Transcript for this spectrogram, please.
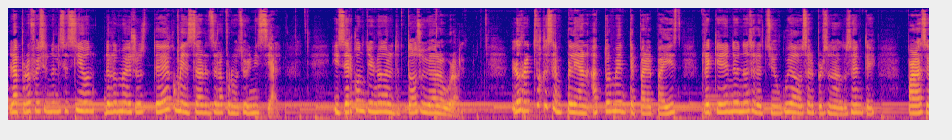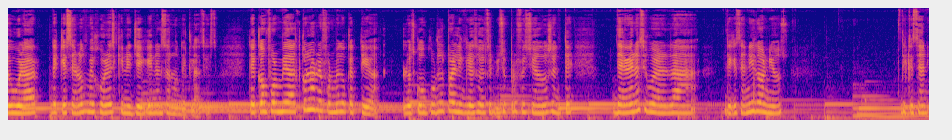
La profesionalización de los maestros debe comenzar desde la formación inicial y ser continua durante toda su vida laboral. Los retos que se emplean actualmente para el país requieren de una selección cuidadosa del personal docente para asegurar de que sean los mejores quienes lleguen al salón de clases. De conformidad con la reforma educativa, los concursos para el ingreso del servicio profesional docente deben asegurar de que sean idóneos de que sean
